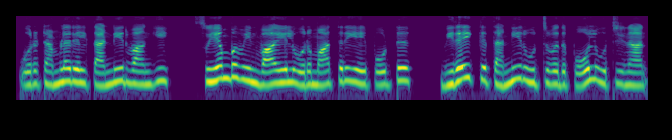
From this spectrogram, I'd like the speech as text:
ஒரு டம்ளரில் தண்ணீர் வாங்கி சுயம்புவின் வாயில் ஒரு மாத்திரையை போட்டு விதைக்கு தண்ணீர் ஊற்றுவது போல் ஊற்றினான்.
